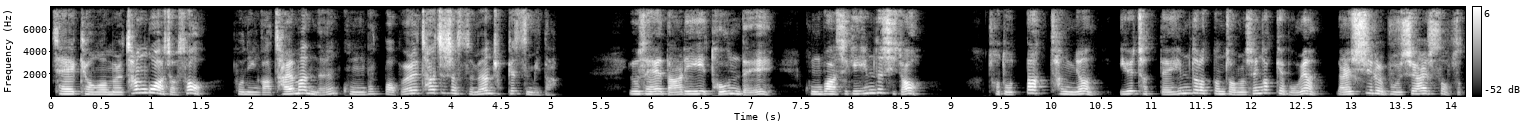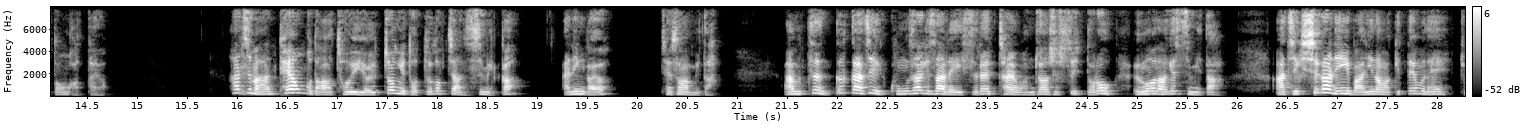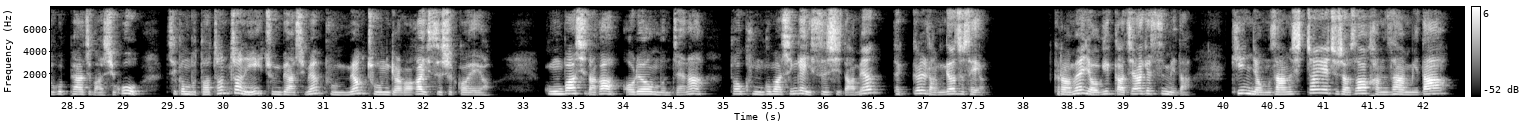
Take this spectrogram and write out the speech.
제 경험을 참고하셔서 본인과 잘 맞는 공부법을 찾으셨으면 좋겠습니다. 요새 날이 더운데 공부하시기 힘드시죠? 저도 딱 작년 2회차 때 힘들었던 점을 생각해보면 날씨를 무시할 수 없었던 것 같아요. 하지만 태양보다 저희 열정이 더 뜨겁지 않습니까? 아닌가요? 죄송합니다. 아무튼 끝까지 공사기사 레이스를 잘 완주하실 수 있도록 응원하겠습니다. 아직 시간이 많이 남았기 때문에 조급해하지 마시고 지금부터 천천히 준비하시면 분명 좋은 결과가 있으실 거예요. 공부하시다가 어려운 문제나 더 궁금하신 게 있으시다면 댓글 남겨주세요. 그러면 여기까지 하겠습니다. 긴 영상 시청해주셔서 감사합니다.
